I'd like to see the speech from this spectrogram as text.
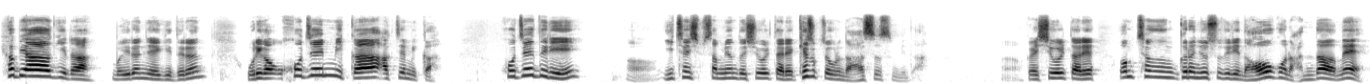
협약이라 뭐 이런 얘기들은 우리가 호재입니까, 악재입니까? 호재들이 어, 2013년도 10월 달에 계속적으로 나왔었습니다. 어, 그래서 10월 달에 엄청 그런 뉴스들이 나오고 난 다음에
